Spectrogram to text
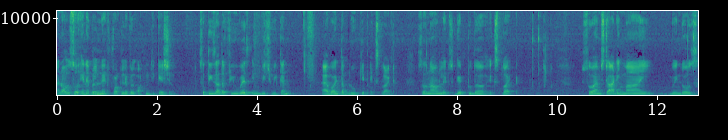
and also enable network level authentication. So these are the few ways in which we can avoid the BlueKeep exploit. So now let's get to the exploit. So I'm starting my Windows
